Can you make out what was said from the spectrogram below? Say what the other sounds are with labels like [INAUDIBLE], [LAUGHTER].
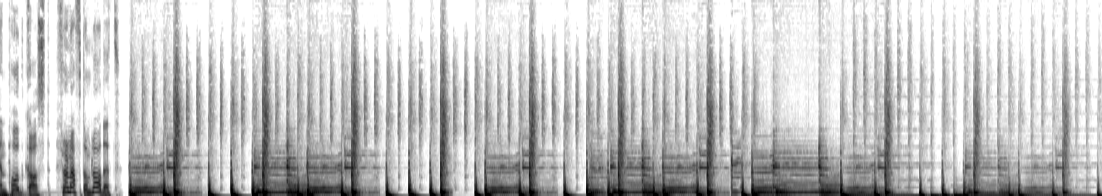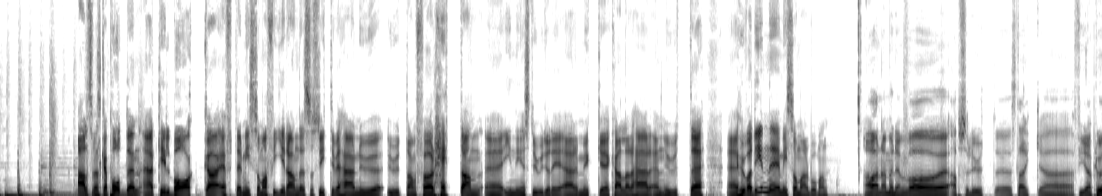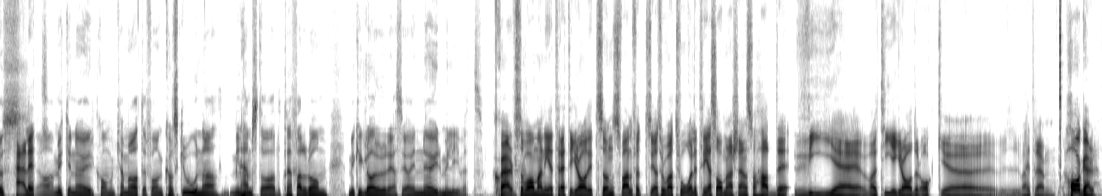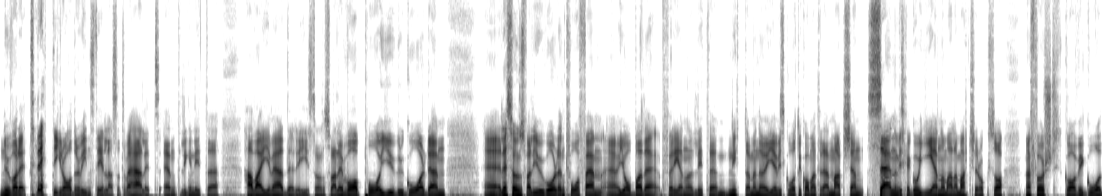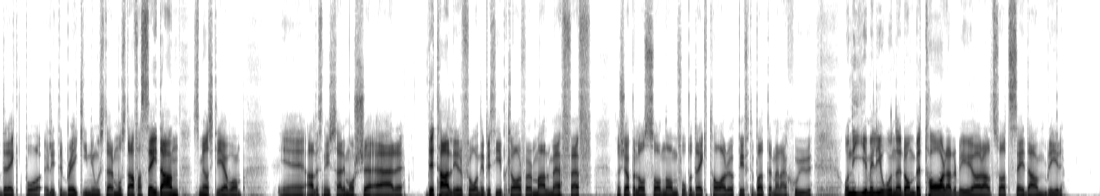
En podcast från Aftonbladet. Allsvenska podden är tillbaka efter midsommarfirande så sitter vi här nu utanför hettan eh, inne i en studio. Det är mycket kallare här än ute. Eh, hur var din eh, midsommar Boman? Ja nej men den var absolut eh, starka 4 plus Härligt. Ja, mycket nöjd, kom kamrater från Karlskrona, min hemstad, träffade dem Mycket glad över det, så jag är nöjd med livet Själv så var man i ett 30-gradigt Sundsvall för jag tror det var två eller tre somrar sedan så hade vi eh, var det 10 grader och eh, vad heter det? Hagel. Nu var det 30 grader och vindstilla så det var härligt. Äntligen lite Hawaii-väder i Sundsvall. Jag var på Djurgården eh, Eh, eller Sundsvall-Djurgården 2-5 eh, Jobbade, förenade lite nytta med nöje. Vi ska återkomma till den matchen sen. Vi ska gå igenom alla matcher också. Men först ska vi gå direkt på lite breaking news där. Mustafa Zeidan, som jag skrev om eh, alldeles nyss här i morse är detaljer från i princip klar för Malmö FF. De köper loss honom. Fotboll Direkt har uppgifter på att det är mellan 7 och 9 miljoner de betalar. Det gör alltså att Zeidan blir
